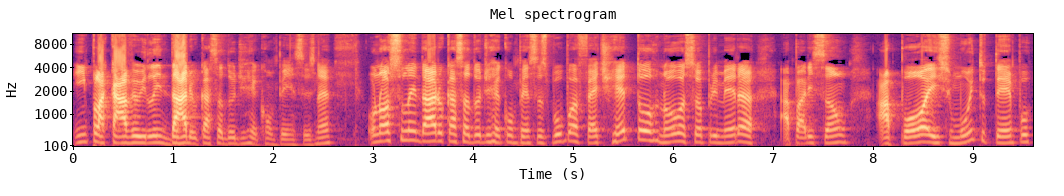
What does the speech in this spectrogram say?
implacável e lendário caçador de recompensas, né? O nosso lendário caçador de recompensas Boba Fett retornou a sua primeira aparição após muito tempo,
